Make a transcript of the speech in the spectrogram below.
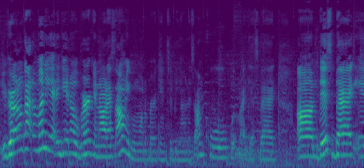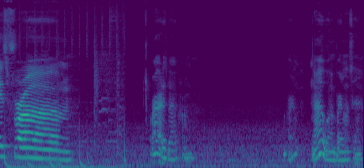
Your girl don't got the money yet to get no Birkin and all that. So I don't even want a Birkin to be honest. I'm cool with my Guess bag. Um, this bag is from where I got this bag from? Burlington? No, it wasn't Burlington.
